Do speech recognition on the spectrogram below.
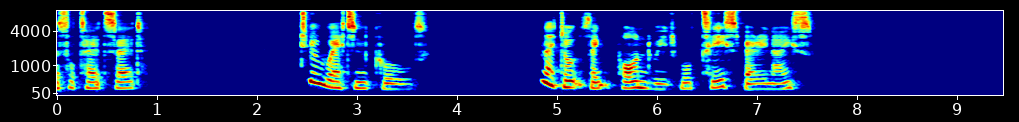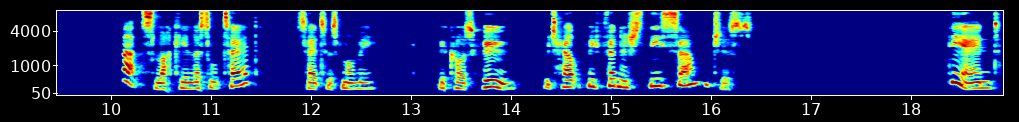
little Ted said. Too wet and cold. And I don't think pondweed will taste very nice. That's lucky, little Ted, said his mummy, because who would help me finish these sandwiches? The end.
